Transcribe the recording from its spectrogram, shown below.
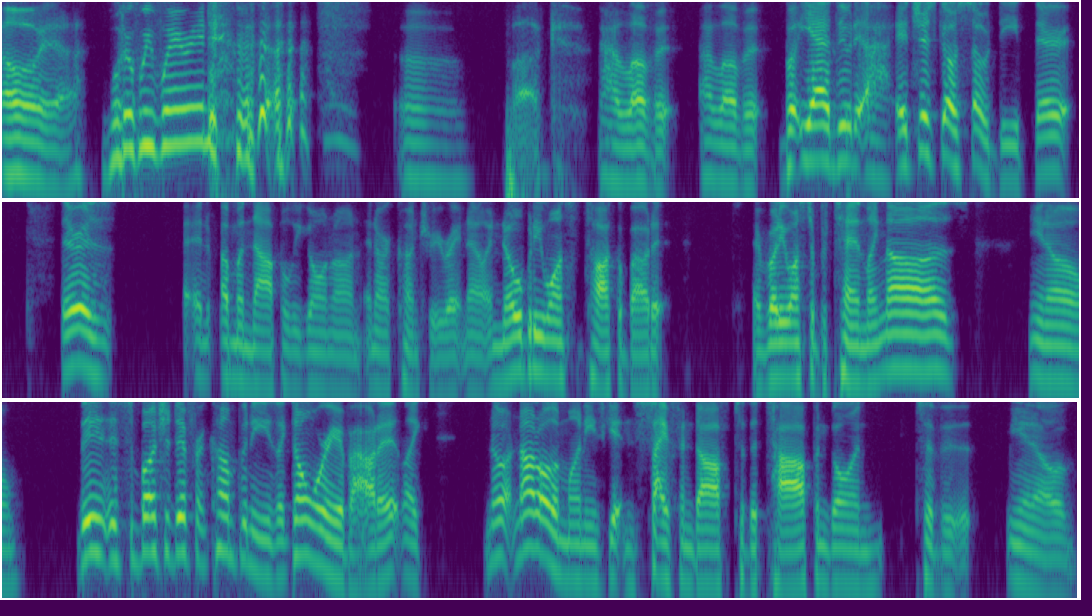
Oh yeah, What are we wearing? oh, fuck. I love it. I love it. But yeah, dude, ah, it just goes so deep. There, there is an, a monopoly going on in our country right now, and nobody wants to talk about it. Everybody wants to pretend like, no, it's you know, it's a bunch of different companies. Like, don't worry about it. Like, no, not all the money's getting siphoned off to the top and going to the, you know,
